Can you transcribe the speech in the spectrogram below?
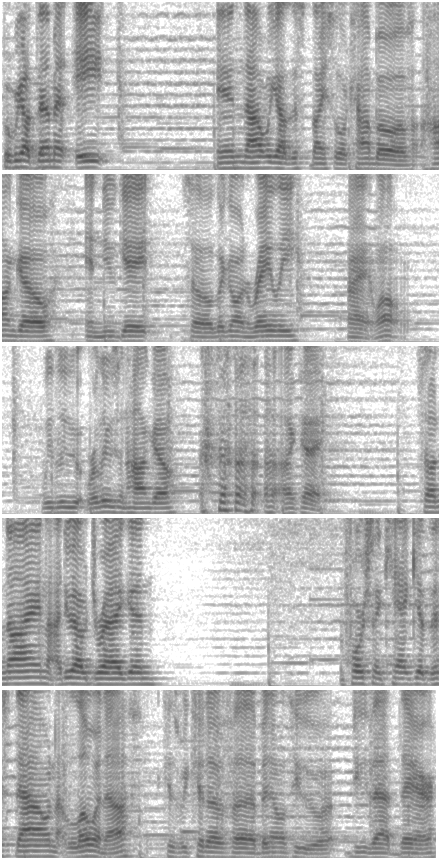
But we got them at eight. And now we got this nice little combo of Hongo and Newgate. So they're going Rayleigh. All right, well, we lo we're losing Hongo. okay. So nine, I do have Dragon. Unfortunately, can't get this down low enough because we could have uh, been able to do that there.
